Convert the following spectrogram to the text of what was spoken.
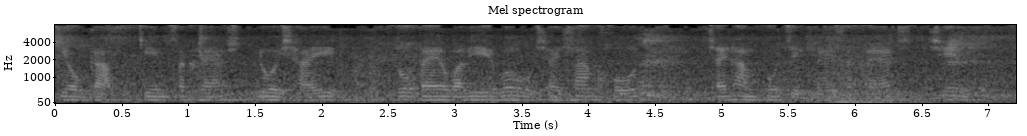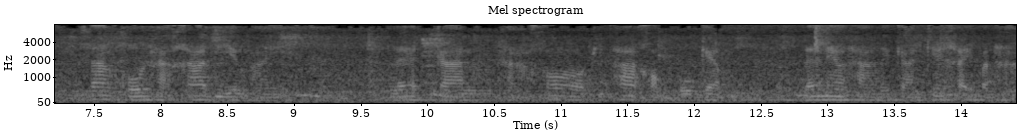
เกี่ยวกับเกม Scratch โดยใช้ตัวแปร variable ใช้สร้างโค้ด ใช้ทำโปรเจกต์ใน Scratch เช่น สร้างโค้ดหาค่า BMI และการหาข้อผิดพลาดของโปรแกรม และแนวทางในการแก้ไขปัญหา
